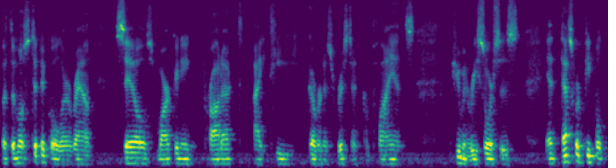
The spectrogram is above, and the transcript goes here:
but the most typical are around sales, marketing, product, IT, governance, risk and compliance, human resources. And that's where people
